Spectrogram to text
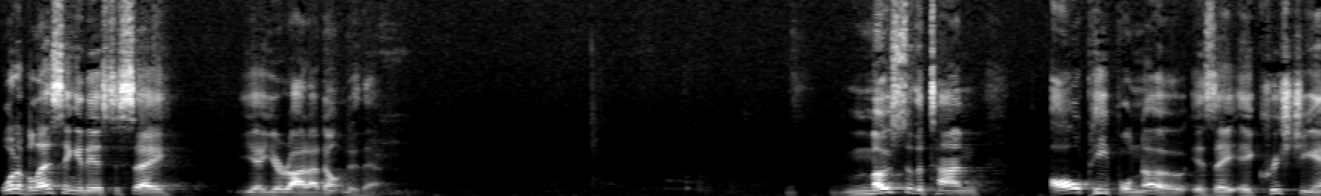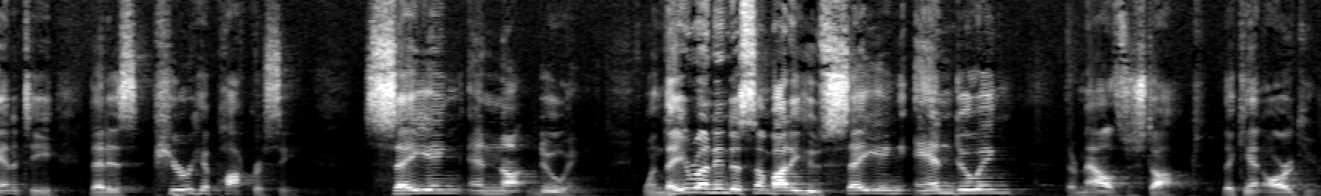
What a blessing it is to say, Yeah, you're right, I don't do that. Most of the time, all people know is a, a Christianity that is pure hypocrisy, saying and not doing. When they run into somebody who's saying and doing, their mouths are stopped. They can't argue.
